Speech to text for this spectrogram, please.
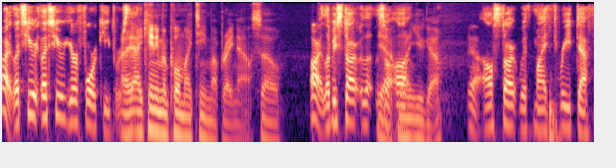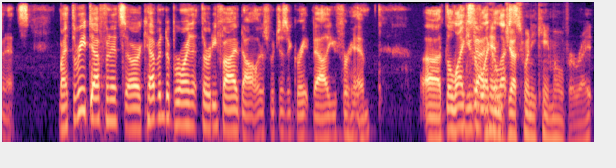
All right, let's hear let's hear your four keepers. I, I, can't even pull my team up right now, so all right, let me start. So yeah, why don't you go? Yeah, I'll start with my three definites. My three definites are Kevin De Bruyne at thirty-five dollars, which is a great value for him. Uh, the likes you got of like him Alex- just when he came over, right?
